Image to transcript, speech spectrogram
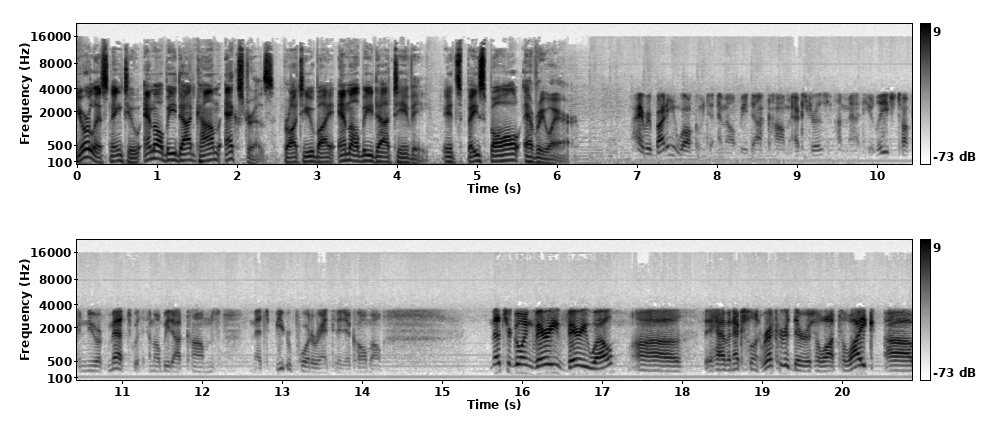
You're listening to MLB.com Extras, brought to you by MLB.tv. It's baseball everywhere. Hi, everybody. Welcome to MLB.com Extras. I'm Matthew Leach, talking New York Mets with MLB.com's Mets beat reporter Anthony DiComo. Mets are going very, very well. Uh, they have an excellent record. There is a lot to like, uh,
